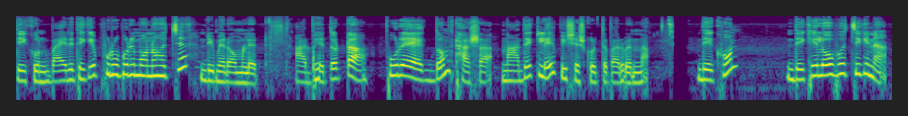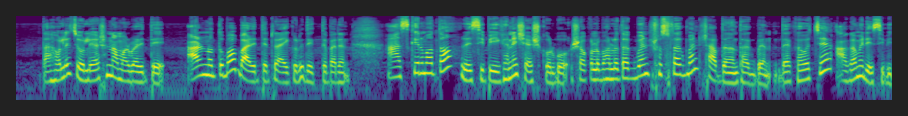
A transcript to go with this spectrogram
দেখুন, বাইরে থেকে পুরোপুরি মনে হচ্ছে ডিমের অমলেট। আর ভেতরটা পুরো একদম ঠাসা, না দেখলে বিশ্বাস করতে পারবেন না। দেখুন, দেখে লোভ হচ্ছে কি না? তাহলে চলে আসুন আমার বাড়িতে, আর নতুবা বাড়িতে ট্রাই করে দেখতে পারেন। আজকের মতো রেসিপি এখানে শেষ করব। সকলে ভালো থাকবেন, সুস্থ থাকবেন, সাবধানে থাকবেন। দেখা হচ্ছে আগামী রেসিপি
